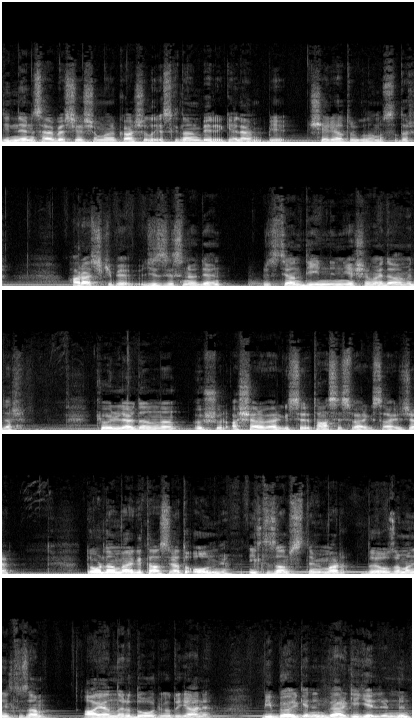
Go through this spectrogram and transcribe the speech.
Dinlerini serbest yaşamları karşılığı eskiden beri gelen bir şeriat uygulamasıdır. Haraç gibi cizyesini ödeyen Hristiyan dinini yaşamaya devam eder. Köylülerden alınan öşür, aşar vergisi, tahsis vergisi ayrıca. Doğrudan vergi tahsilatı olmuyor. İltizam sistemi vardı. O zaman iltizam ayanları doğuruyordu. Yani bir bölgenin vergi gelirinin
